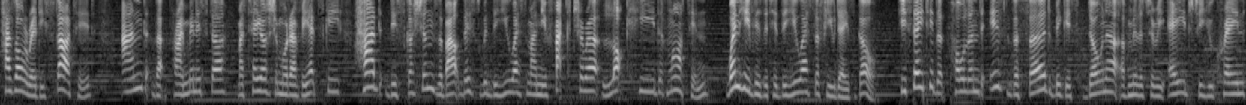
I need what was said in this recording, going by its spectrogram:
has already started and that Prime Minister Mateusz Morawiecki had discussions about this with the US manufacturer Lockheed Martin when he visited the US a few days ago. He stated that Poland is the third biggest donor of military aid to Ukraine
